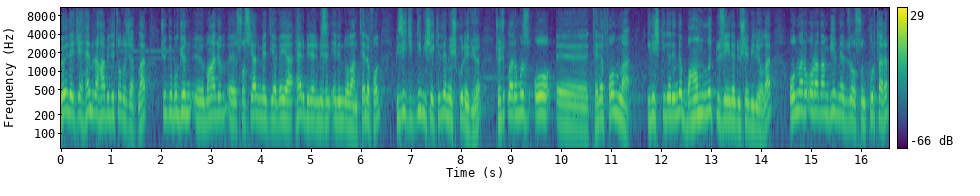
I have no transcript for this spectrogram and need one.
böylece hem rehabilite olacaklar. Çünkü bugün e, malum e, sosyal medya veya her birerimizin elinde olan telefon bizi ciddi bir şekilde meşgul ediyor. Çocuklarımız o e, telefonla ilişkilerinde bağımlılık düzeyine düşebiliyorlar. Onları oradan bir nebze olsun kurtarıp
